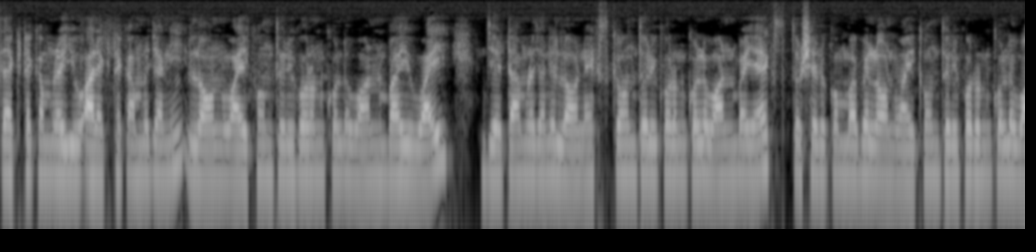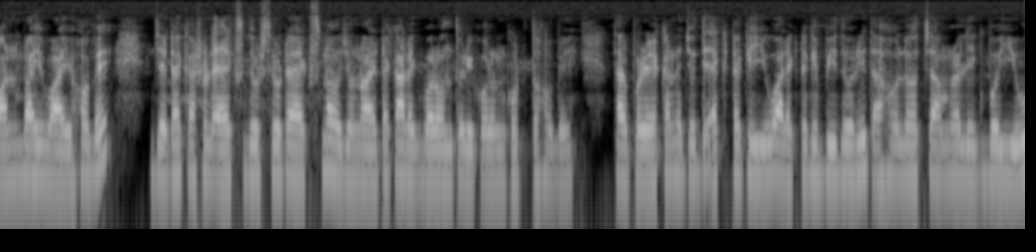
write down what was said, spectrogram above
তো একটাকে আমরা ইউ আর একটাকে আমরা জানি লন ওয়াইকে অন্তরীকরণ করলে ওয়ান বাই ওয়াই যেটা আমরা জানি লন এক্সকে অন্তরীকরণ করলে ওয়ান বাই এক্স তো সেরকমভাবে লন ওয়াইকে অন্তরীকরণ করলে ওয়ান বাই ওয়াই হবে, যেটাকে আসলে এক্স ধরছি ওটা এক্স না ওই জন্য এটাকে আরেকবার অন্তরীকরণ করতে হবে। তারপরে এখানে যদি একটাকে ইউ আর একটাকে বি ধরি, তাহলে হচ্ছে আমরা লিখব ইউ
